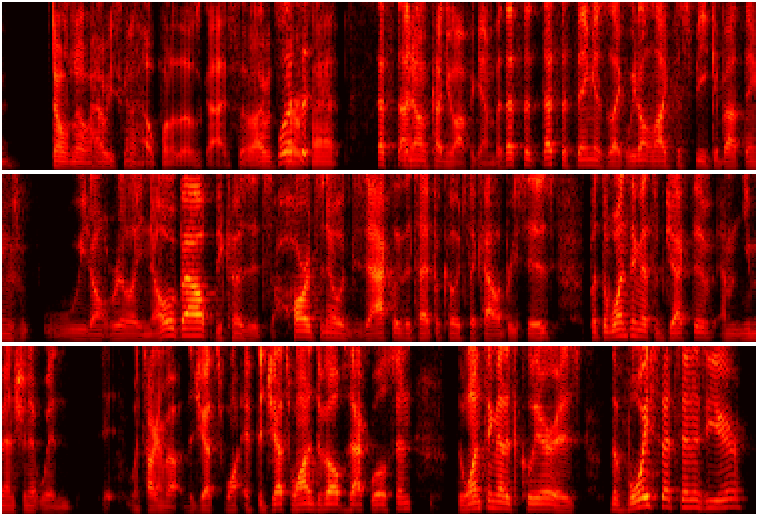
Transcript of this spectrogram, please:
don't know how he's going to help one of those guys. So I would well, start with that. That's the, yeah. I know I'm cutting you off again, but that's the that's the thing is like we don't like to speak about things we don't really know about because it's hard to know exactly the type of coach that Calabrese is. But the one thing that's objective, and you mentioned it when eh, when talking about the Jets want if the Jets want to develop Zach Wilson, the one thing that is clear is the voice that's in his ear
